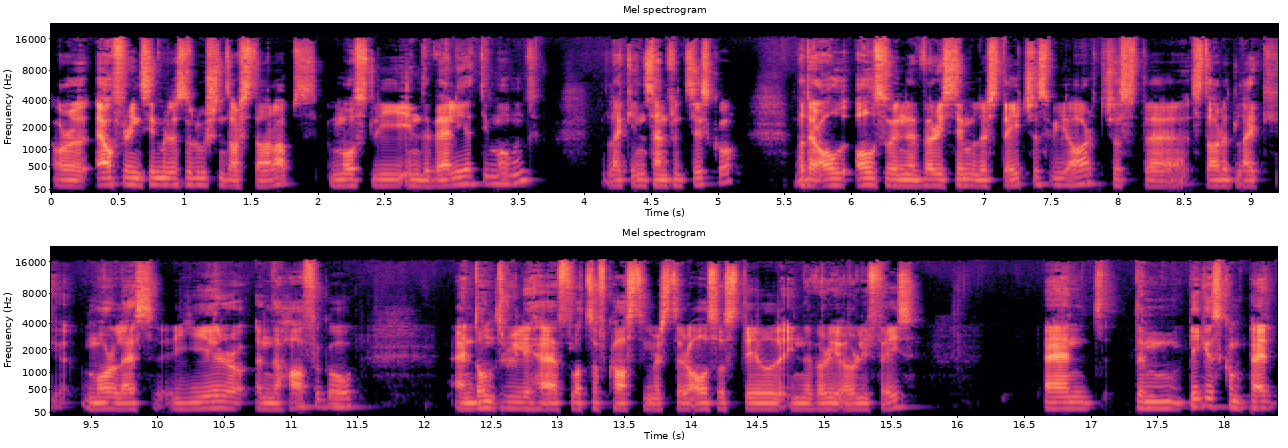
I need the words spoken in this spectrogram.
or offering similar solutions are startups, mostly in the Valley at the moment, like in San Francisco. But they're all also in a very similar stage as we are. Just uh, started like more or less a year and a half ago and don't really have lots of customers. They're also still in a very early phase. And the biggest compet-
